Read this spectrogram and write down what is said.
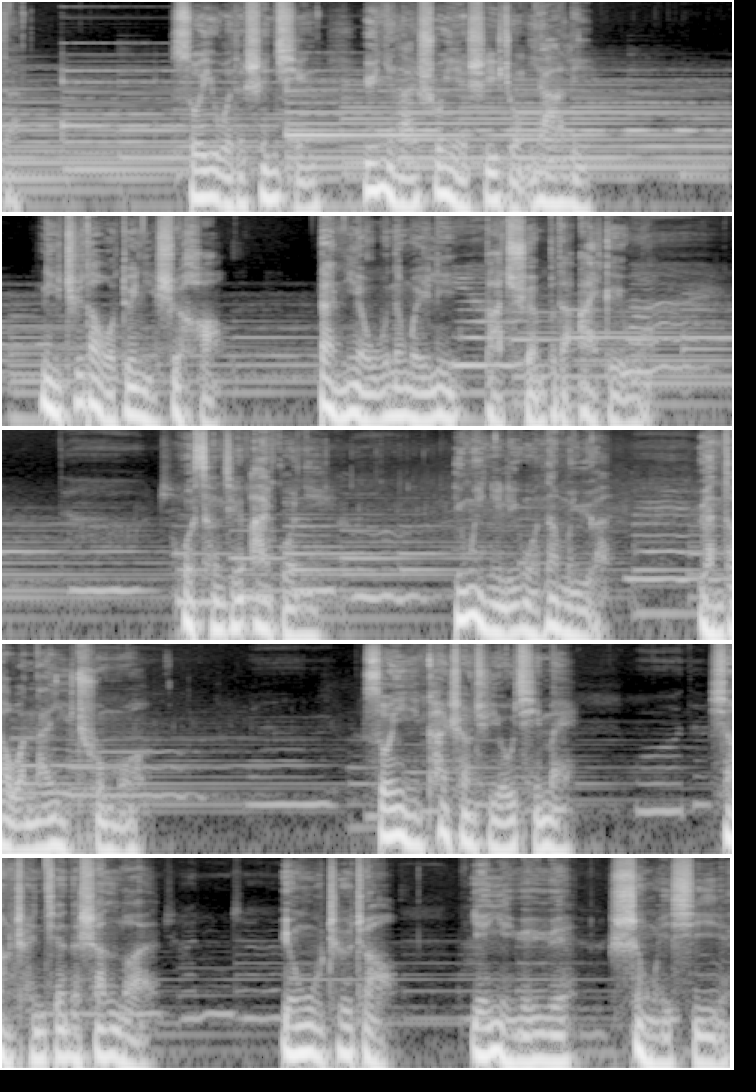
的，所以我的深情于你来说也是一种压力。你知道我对你是好，但你也无能为力把全部的爱给我。我曾经爱过你，因为你离我那么远，远到我难以触摸，所以你看上去尤其美，像晨间的山峦，云雾遮罩，隐隐约约甚为吸引。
